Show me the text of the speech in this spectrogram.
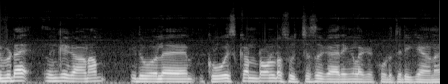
ഇവിടെ നിങ്ങൾക്ക് കാണാം. ഇതുപോലെ ക്രൂയിസ് കൺട്രോളിന്റെ സ്വിച്ചസ് കാര്യങ്ങളൊക്കെ കൊടുത്തിരിക്കുകയാണ്.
